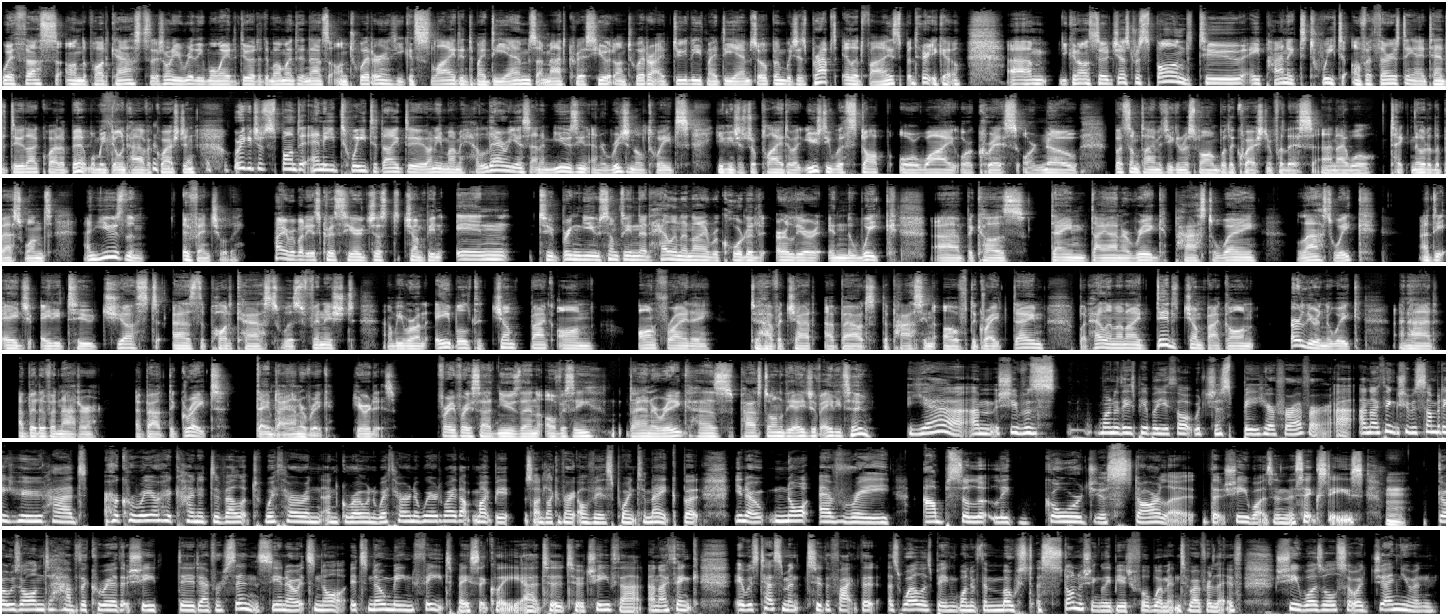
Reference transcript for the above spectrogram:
with us on the podcast. There's only really one way to do it at the moment, and that's on Twitter. You can slide into my DMs. I'm at Chris Hewitt on Twitter. I do leave my DMs open, which is perhaps ill advised, but there you go. Um, you can also just respond to a panicked tweet of a Thursday. I tend to do that quite a bit when we don't have a question. or you can just respond to any tweet that I do, any of my hilarious and amusing and original tweets. You can just reply to it, usually with stop or why or Chris or no. But sometimes you can respond with a question for this, and I will take note of the best ones and use them eventually. Hi, everybody, it's Chris here, just jumping in to bring you something that Helen and I recorded earlier in the week uh, because Dame Diana Rigg passed away last week at the age of 82, just as the podcast was finished, and we were unable to jump back on on Friday to have a chat about the passing of the great Dame. But Helen and I did jump back on earlier in the week and had a bit of a natter about the great Dame Diana Rigg. Here it is. Very, very sad news then, obviously. Diana Rigg has passed on at the age of 82. Yeah, um, she was one of these people you thought would just be here forever. Uh, and I think she was somebody who had her career had kind of developed with her and, and grown with her in a weird way. That might be sound like a very obvious point to make, but you know, not every absolutely gorgeous starlet that she was in the 60s Mm. goes on to have the career that she did ever since you know it's not it's no mean feat basically uh, to to achieve that and i think it was testament to the fact that as well as being one of the most astonishingly beautiful women to ever live she was also a genuine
